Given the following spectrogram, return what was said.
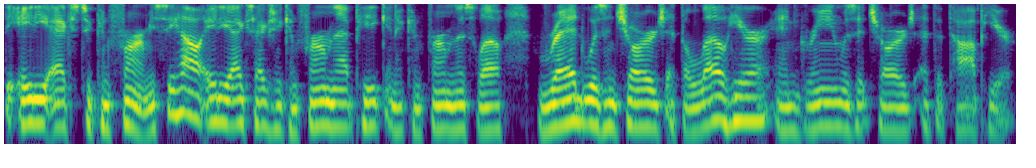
the ADX to confirm. You see how ADX actually confirmed that peak and it confirmed this low? Red was in charge at the low here and green was at charge at the top here.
